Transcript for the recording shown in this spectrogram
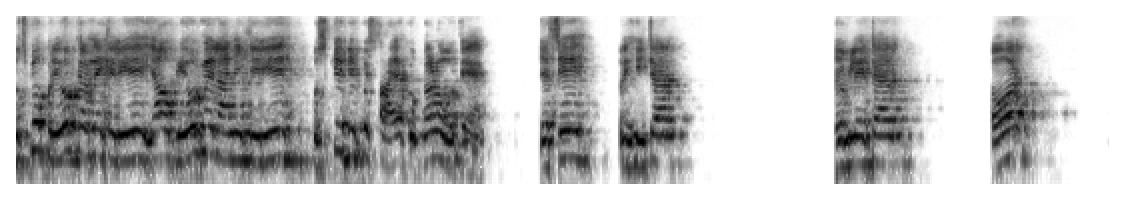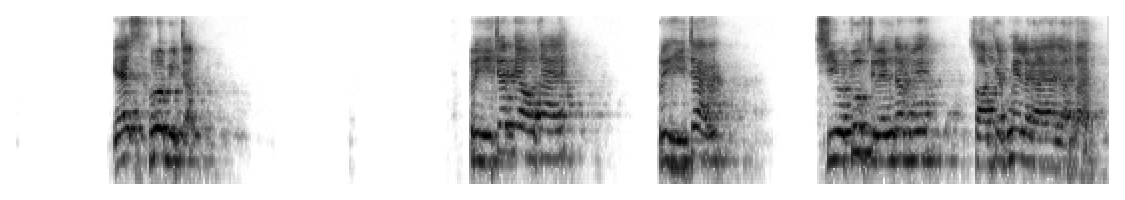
उसको प्रयोग करने के लिए या उपयोग में लाने के लिए उसके भी कुछ सहायक उपकरण होते हैं। जैसे प्रीहीटर रेगुलेटर और गैस फ्लोमीटर प्रीहीटर क्या होता है? प्रीहीटर CO2 सिलेंडर में सॉकेट में लगाया जाता है।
